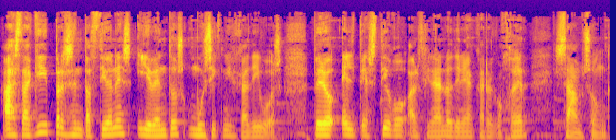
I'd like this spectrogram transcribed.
Hasta aquí presentaciones y eventos muy significativos, pero el testigo al final lo tenía que recoger Samsung.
